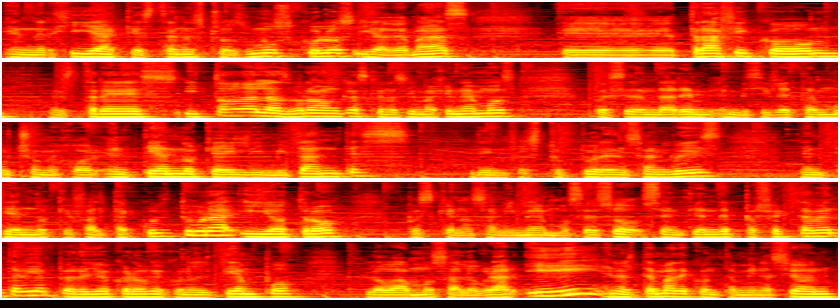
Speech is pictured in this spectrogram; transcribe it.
energía que está en nuestros músculos y además eh, tráfico, estrés y todas las broncas que nos imaginemos, pues andar en, bicicleta mucho mejor. Entiendo que hay limitantes de infraestructura en San Luis, entiendo que falta cultura y otro, pues que nos animemos. Eso se entiende perfectamente bien, pero yo creo que con el tiempo lo vamos a lograr. Y en el tema de contaminación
